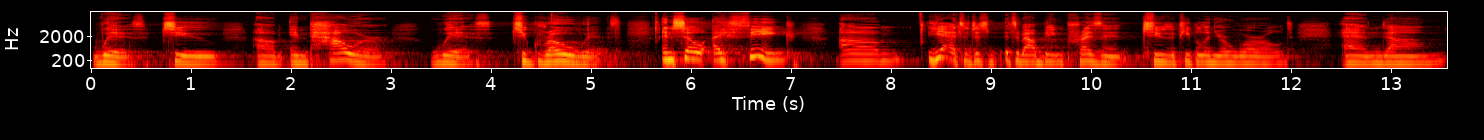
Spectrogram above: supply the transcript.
with, to um, empower with, to grow with. And so I think, um, yeah, it's just it's about being present to the people in your world and um,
